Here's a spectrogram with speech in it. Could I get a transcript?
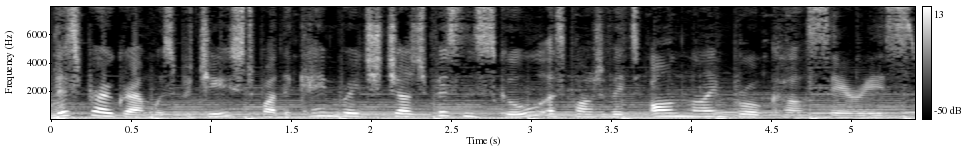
This programme was produced by the Cambridge Judge Business School as part of its online broadcast series.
